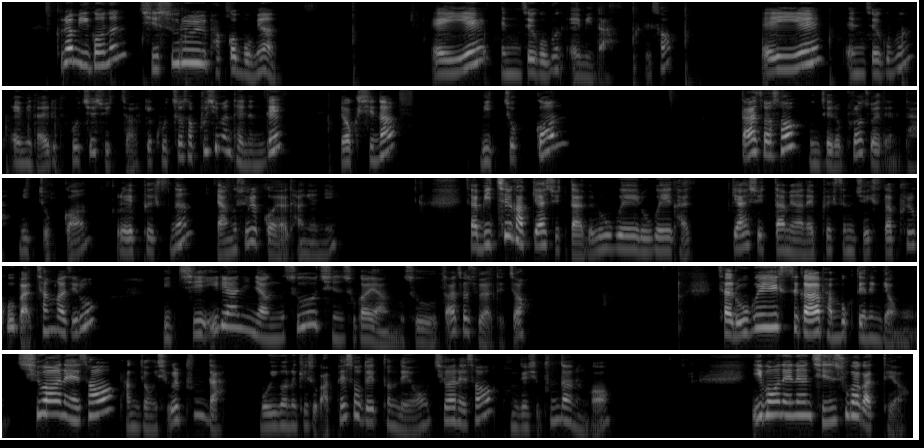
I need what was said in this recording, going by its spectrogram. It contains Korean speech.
그럼 이거는 지수를 바꿔보면 A의 n제곱은 m이다. 그래서 A의 n제곱은 m이다. 이렇게 고칠 수 있죠. 이렇게 고쳐서 푸시면 되는데 역시나 밑조건 따져서 문제를 풀어줘야 된다. 밑조건. 그리고 fx는 양수일 거예요. 당연히. 자, 밑을 갖게 할 수 있다. 로그 A, 로그 A 갖게 할 수 있다면 fx는 gx다 풀고 마찬가지로 밑이 1이 아닌 양수, 진수가 양수 따져줘야 되죠. 자, 로그 AX가 반복되는 경우 치환해서 방정식을 푼다. 뭐 이거는 계속 앞에서도 했던 내용. 치환해서 방정식 푼다는 거. 이번에는 진수가 같아요.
